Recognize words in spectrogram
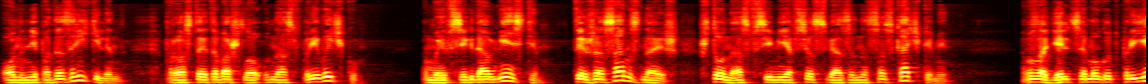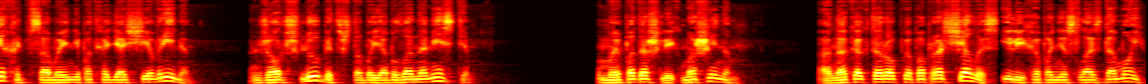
Он не подозрителен, просто это вошло у нас в привычку. Мы всегда вместе. Ты же сам знаешь, что у нас в семье все связано со скачками. Владельцы могут приехать в самое неподходящее время. Джордж любит, чтобы я была на месте. Мы подошли к машинам. Она как-то робко попрощалась и лихо понеслась домой.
